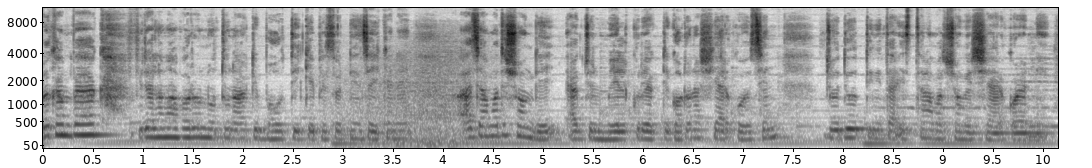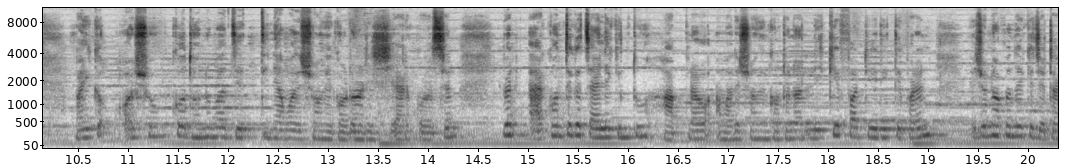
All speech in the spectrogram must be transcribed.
ওয়েলকাম ব্যাক ফিরে এলাম আবারও নতুন আরেকটি ভৌতিক এপিসোড নিয়ে, যেখানে আজ আমাদের সঙ্গে একজন মেল করে একটি ঘটনা শেয়ার করেছেন, যদিও তিনি তার স্থান আমাদের সঙ্গে শেয়ার করেননি। ভাইকে অসংখ্য ধন্যবাদ যে তিনি আমাদের সঙ্গে ঘটনাটি শেয়ার করেছেন। ইভেন এখন থেকে চাইলে কিন্তু আপনারাও আমাদের সঙ্গে ঘটনা লিখে পাঠিয়ে দিতে পারেন। এই জন্য আপনাদেরকে যেটা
